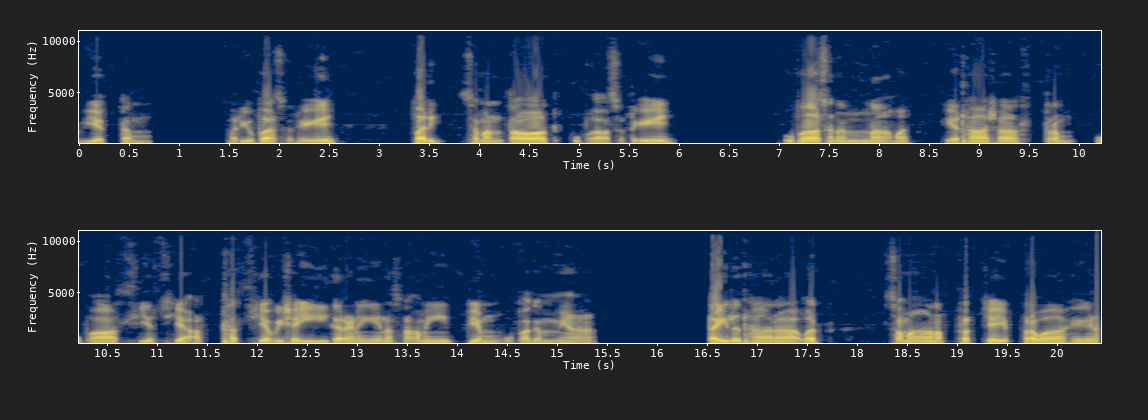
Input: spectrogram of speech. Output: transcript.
अव्यक्तम् पर्युपासते परिसमन्तात् उपासते उपासनम् नाम यथाशास्त्रम् उपास्यस्य अर्थस्य विषयीकरणेन सामीप्यम् उपगम्य तैलधारावत् समानप्रत्ययप्रवाहेण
